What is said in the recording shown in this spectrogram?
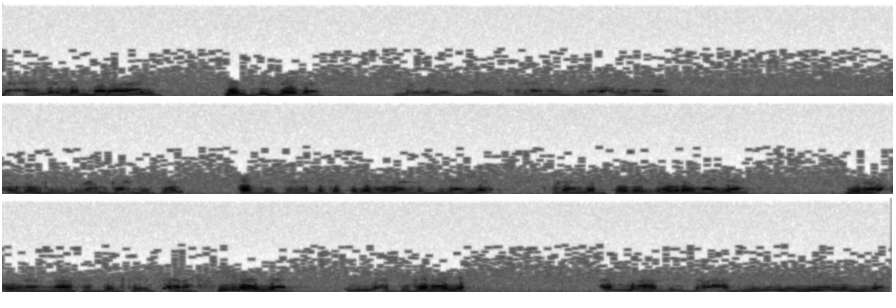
ma aan dhalan balahayn ma joogaan maya ma joogi karaana yuraa-uuna naas xukunka islaamkaa dhisan qofkii salaada ka tagana waa la dilayaa kolkaan naftooday dhowranayaan yuraa-uuna naasa dadka is aragsiinayaan sidii wax amaa haddii daacadnimo iyo niyo la yihaah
